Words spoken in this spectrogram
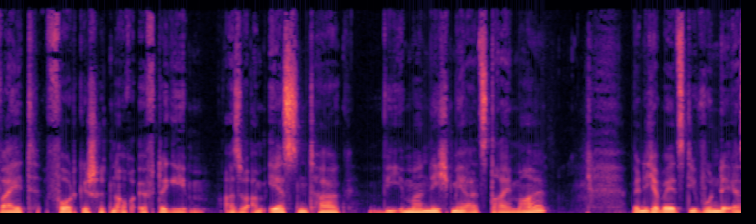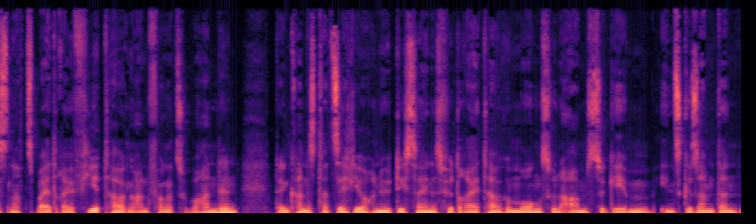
weit fortgeschritten, auch öfter geben. Also am ersten Tag, wie immer, nicht mehr als dreimal. Wenn ich aber jetzt die Wunde erst nach zwei, drei, vier Tagen anfange zu behandeln, dann kann es tatsächlich auch nötig sein, es für drei Tage morgens und abends zu geben. Insgesamt dann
